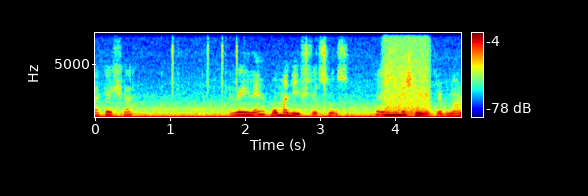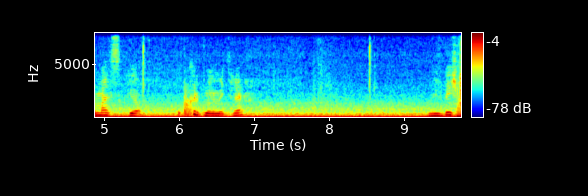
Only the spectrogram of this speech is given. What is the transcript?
Arkadaşlar R ile bomba değiştiriyorsunuz. Ya 25 mm bu normal sıkıyor. Bu 40 mm. 105 mm.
